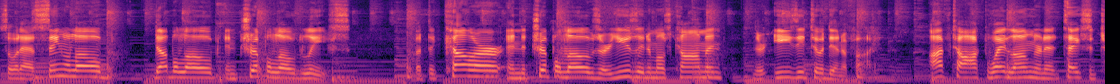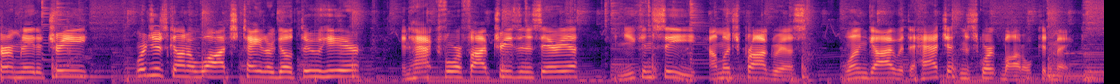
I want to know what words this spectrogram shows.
So it has single lobe, double lobe, and triple lobe leaves. But the color and the triple lobes are usually the most common. They're easy to identify. I've talked way longer than it takes to terminate a tree. We're just gonna watch Taylor go through here and hack four or five trees in this area, and you can see how much progress one guy with a hatchet and a squirt bottle can make.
